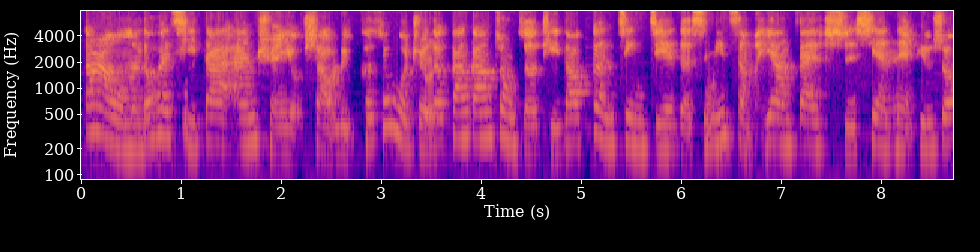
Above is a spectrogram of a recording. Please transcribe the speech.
当然，我们都会期待安全有效率。可是，我觉得刚刚仲泽提到更进阶的是，你怎么样在时限内，比如说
